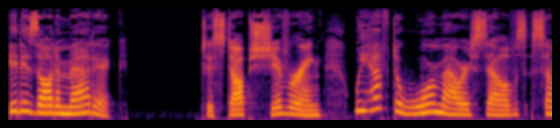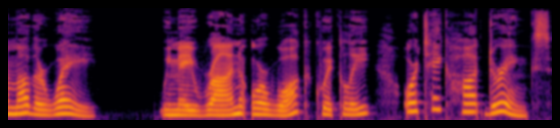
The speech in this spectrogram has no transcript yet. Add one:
It is automatic. To stop shivering, we have to warm ourselves some other way. We may run or walk quickly, or take hot drinks,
